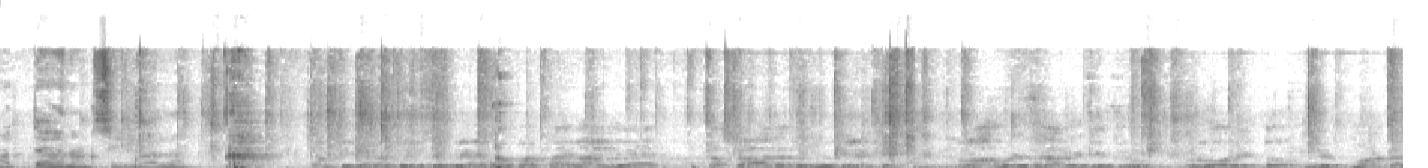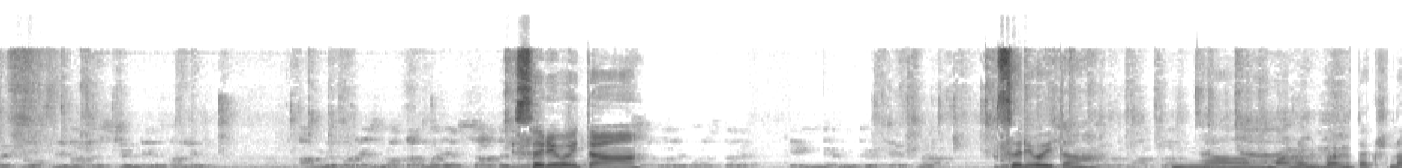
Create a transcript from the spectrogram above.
ಮತ್ತೆ ನನಗೆ ಸಿಗಲ್ಲ. ಬರ್ತಾ ಇಲ್ಲ ಇದೇ ಕಷ್ಟ ಆಗದು ನ್ಯೂಜಿಲೆಂಡ್ಗೆ ರಾಹುಲ್ ದ್ರಾವಿಡ್ ಇದ್ರು ರೋಹಿತ್ ಲಿಫ್ಟ್ ಮಾಡ್ತಾರೆ ಟ್ರೋಫಿನ ವೆಸ್ಟ್ ಇಂಡೀಸ್ನಲ್ಲಿ. ಆ ಮೆಮೊರೀಸ್ ಮಾತ್ರ ಮರೆಯಕ್ ಸಾಧ್ಯ ಇಲ್ಲ. ಸರಿ ಹೋಯ್ತಾ? ಇಂಡಿಯನ್ ಕ್ರಿಕೆಟ್ನ ಸರಿ ಹೋಯ್ತಾ? ಇನ್ನು ಮನೆಗೆ ಬಂದ ತಕ್ಷಣ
